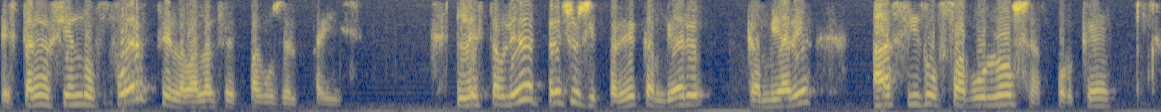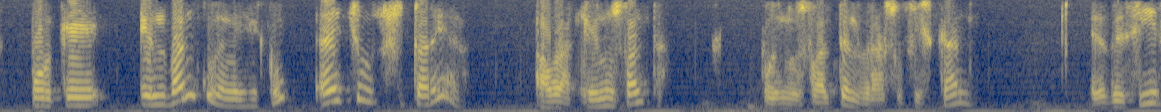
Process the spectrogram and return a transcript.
están haciendo fuerte la balanza de pagos del país. La estabilidad de precios y paridad cambiaria ha sido fabulosa. ¿Por qué? Porque el Banco de México ha hecho su tarea. Ahora, ¿qué nos falta? Pues nos falta el brazo fiscal. Es decir,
